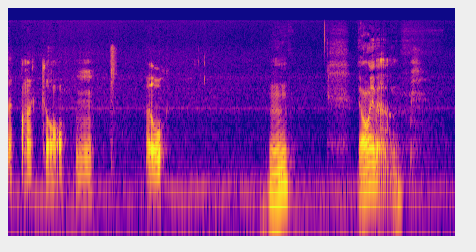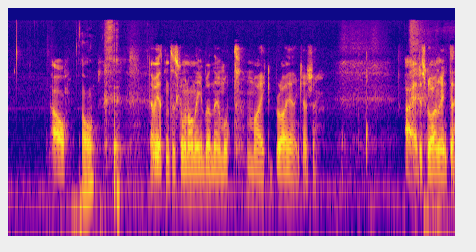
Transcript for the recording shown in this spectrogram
Stepanek, ja. Mm. Jo, Mm. Ja, jag vet. ja. Ja. Jag vet inte, ska man ha några invändningar mot Mike Bryan kanske? Nej, det ska jag nog inte.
